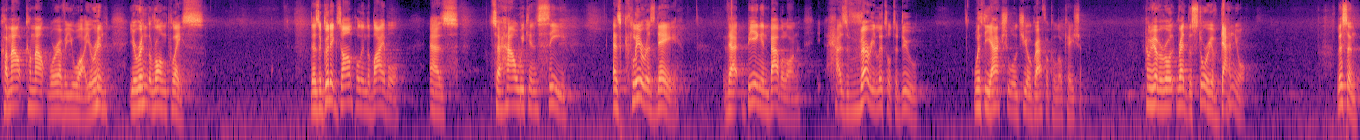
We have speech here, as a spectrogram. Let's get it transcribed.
Come out, come out wherever you are. You're in, you're in the wrong place. There's a good example in the Bible as to how we can see as clear as day that being in Babylon has very little to do with the actual geographical location. Have you ever read the story of Daniel? Listen,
